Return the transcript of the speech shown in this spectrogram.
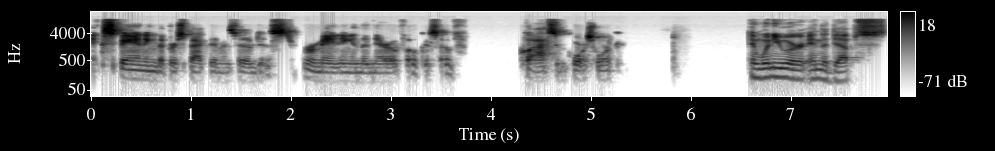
expanding the perspective instead of just remaining in the narrow focus of class and coursework. And when you were in the depths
